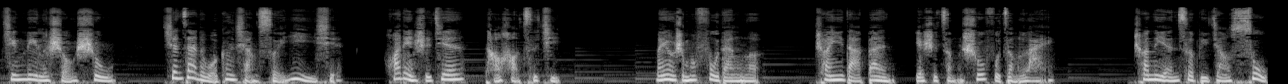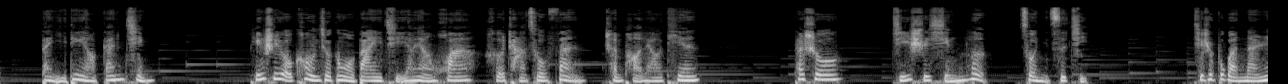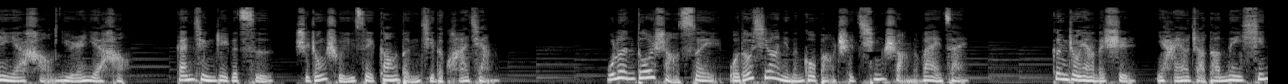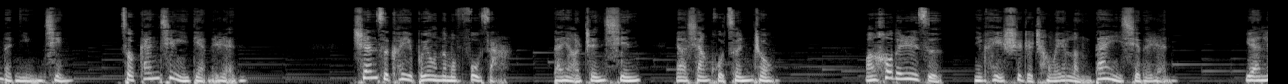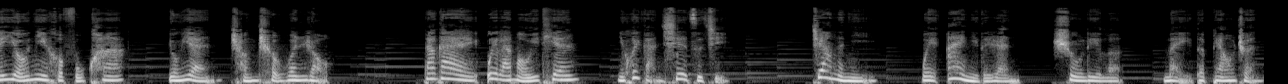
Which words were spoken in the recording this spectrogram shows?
经历了手术，现在的我更想随意一些，花点时间讨好自己，没有什么负担了，穿衣打扮也是怎么舒服怎么来，穿的颜色比较素，但一定要干净。平时有空就跟我爸一起养养花、喝茶、做饭、晨跑、聊天。他说：“及时行乐，做你自己。”其实不管男人也好，女人也好，“干净”这个词始终属于最高等级的夸奖。无论多少岁，我都希望你能够保持清爽的外在。更重要的是，你还要找到内心的宁静，做干净一点的人。圈子可以不用那么复杂，但要真心。要相互尊重，往后的日子，你可以试着成为冷淡一些的人，远离油腻和浮夸，永远澄澈温柔。大概未来某一天，你会感谢自己，这样的你，为爱你的人树立了美的标准。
